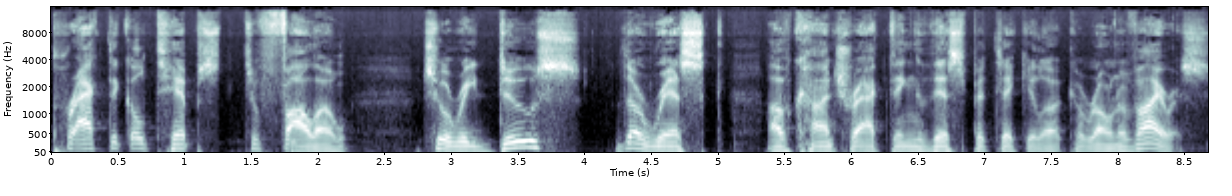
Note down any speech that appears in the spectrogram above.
practical tips to follow to reduce the risk of contracting this particular coronavirus.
